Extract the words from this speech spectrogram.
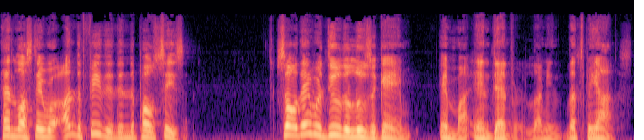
Hadn't lost. They were undefeated in the postseason, so they were due to lose a game in my, in Denver. I mean, let's be honest.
